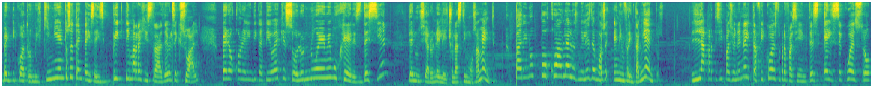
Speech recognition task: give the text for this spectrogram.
24.576 víctimas registradas de violencia sexual, pero con el indicativo de que solo 9 mujeres de 100 denunciaron el hecho lastimosamente. Padrino poco habla de los miles de muertos en enfrentamientos, la participación en el tráfico de estupefacientes, el secuestro,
